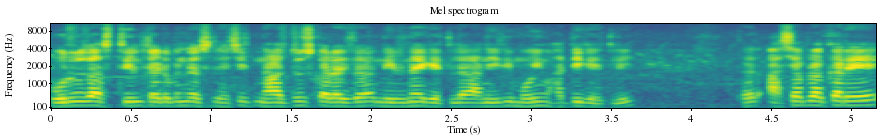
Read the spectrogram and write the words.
बुरुज असतील तटबंदी असतील ह्याची नासधूस करायचा निर्णय घेतला आणि ती मोहीम हाती घेतली. तर अशा प्रकारे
